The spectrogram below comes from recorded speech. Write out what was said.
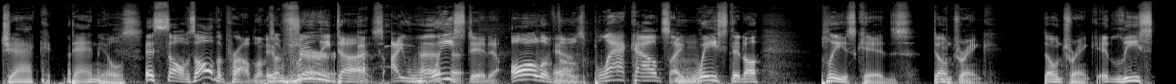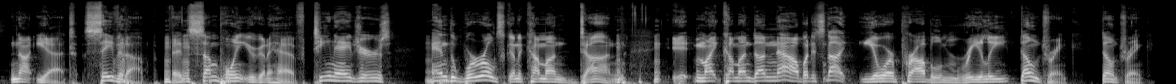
Jack Daniels. This solves all the problems. It I'm really sure. does. I wasted all of those blackouts. I Mm-hmm. wasted all. Please, kids, don't drink. Don't drink. At least not yet. Save it up. At some point, you're going to have teenagers. Mm-hmm. And the world's going to come undone. it might come undone now, but it's not your problem, really. Don't drink. Don't drink.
